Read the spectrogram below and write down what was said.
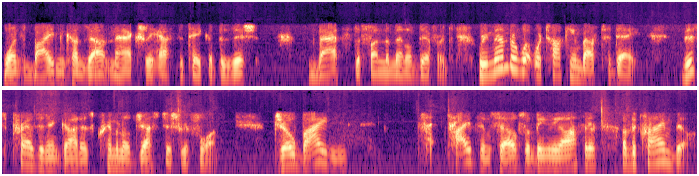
once Biden comes out and actually has to take a position. That's the fundamental difference. Remember what we're talking about today. This president got us criminal justice reform. Joe Biden prides himself on being the author of the crime bill.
